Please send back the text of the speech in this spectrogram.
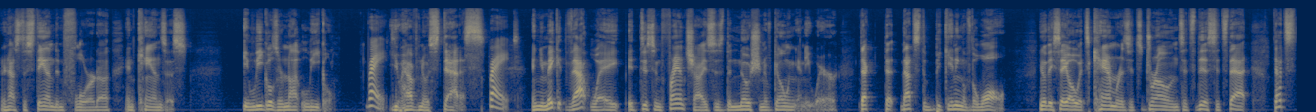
It has to stand in Florida and Kansas. Illegals are not legal. Right. You have no status. Right. And you make it that way, it disenfranchises the notion of going anywhere. That that that's the beginning of the wall. You know, they say, oh, it's cameras, it's drones, it's this, it's that. That's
